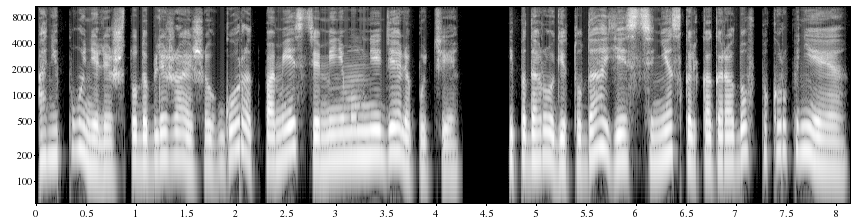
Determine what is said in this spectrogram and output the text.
они поняли, что до ближайших город поместья минимум неделя пути, и по дороге туда есть несколько городов покрупнее,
